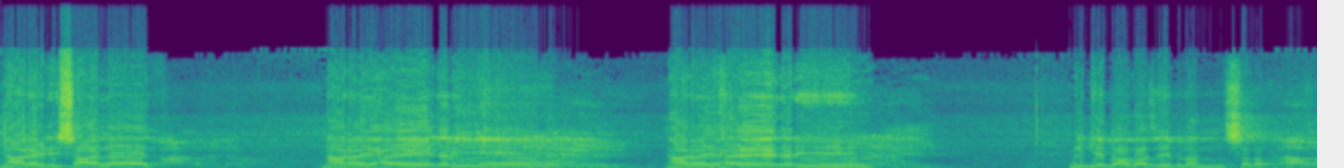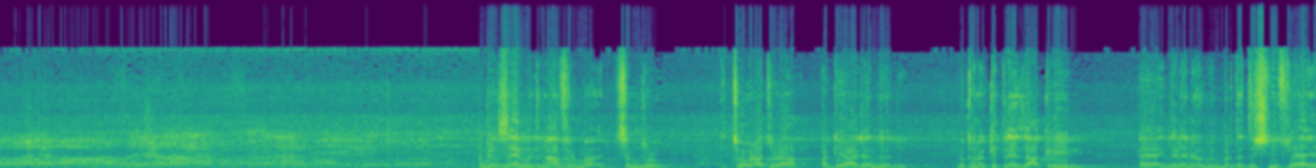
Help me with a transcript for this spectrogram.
नारा रिसालत नारा हैदरी नारा हैदरी मिलके बावाज बुलंद सलावा अगर जहमत ना फरमा, समझो तो थोड़ा थोड़ा अगे आ जाते जी देखो ना, कितने जाकरीन जड़े ने मैंबर तशरीफ़ ले आए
